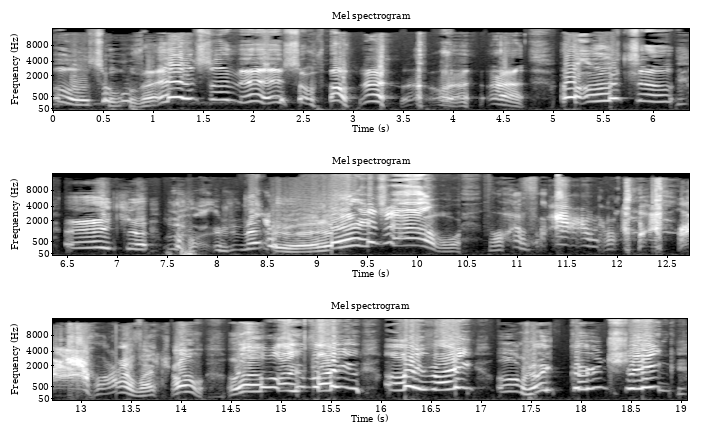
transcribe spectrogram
also Vesavis of also, also, but oh, oh, I may, I oh, I can't sing.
